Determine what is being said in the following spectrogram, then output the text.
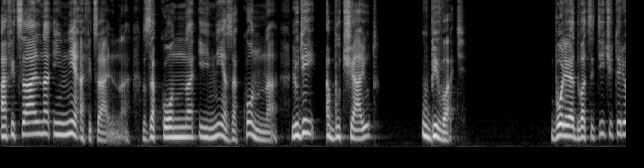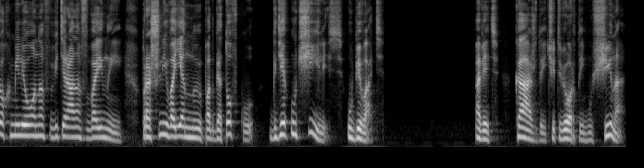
Официально и неофициально, законно и незаконно людей обучают убивать. Более 24 миллионов ветеранов войны прошли военную подготовку, где учились убивать. А ведь каждый четвертый мужчина –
